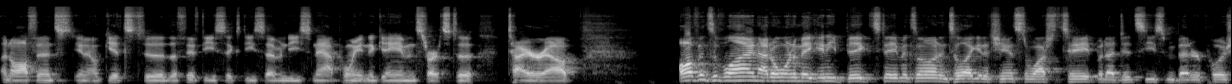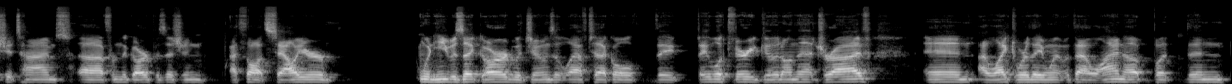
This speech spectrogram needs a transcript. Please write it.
an offense, you know, gets to the 50, 60, 70 snap point in a game and starts to tire out. Offensive line, I don't want to make any big statements on until I get a chance to watch the tape, but I did see some better push at times uh, from the guard position. I thought Salyer when he was at guard with Jones at left tackle, they they looked very good on that drive, and I liked where they went with that lineup. But then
